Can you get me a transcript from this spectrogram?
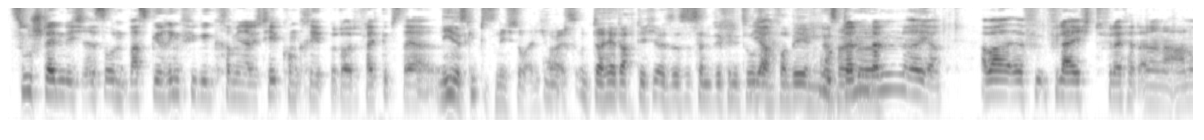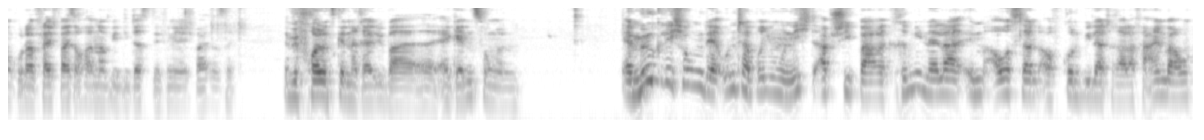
zuständig ist und was geringfügige Kriminalität konkret bedeutet. Vielleicht gibt's da ja Nee, das gibt es nicht, soweit ich Gut. weiß. Und daher dachte ich, also das ist ja eine Definitionssache Ja. von denen. Gut, Deshalb, dann, äh, dann äh, ja. Aber äh, vielleicht, vielleicht hat einer eine Ahnung oder vielleicht weiß auch einer, wie die das definieren. Ich weiß es nicht. Wir freuen uns generell über äh, Ergänzungen. Ermöglichung der Unterbringung nicht abschiebbarer Krimineller im Ausland aufgrund bilateraler Vereinbarung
